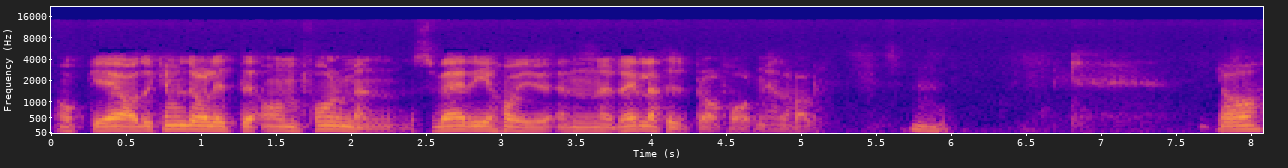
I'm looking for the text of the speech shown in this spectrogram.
Och ja, du kan väl dra lite om formen. Sverige har ju en relativt bra form i alla fall. Mm. Ja,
